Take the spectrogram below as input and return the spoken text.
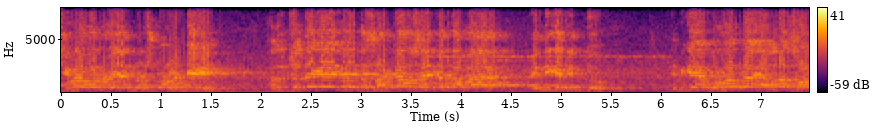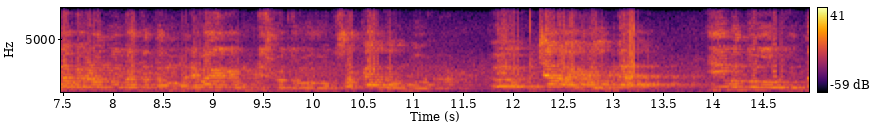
ಜೀವನವನ್ನು ಏನು ನಡೆಸ್ಕೊಂಡು ಹೊಂಟಿರಿ? ಅದ್ರ ಜೊತೆಗೆ ಇವತ್ತು ಸರ್ಕಾರ ಸಹಿತ ತಮ್ಮ ಬೆನ್ನಿಗೆ ನಿಂತು, ನಿಮಗೆ ಬರುವಂತ ಎಲ್ಲ ಸೌಲಭ್ಯಗಳನ್ನು ಇವತ್ತು ತಮ್ಮ ಮನೆ ಬಾಗಿಲಿಗೆ ಮುಟ್ಟಿಸ್ಬೇಕು ಅನ್ನೋದು ಒಂದು ಸರ್ಕಾರದ ಒಂದು ವಿಚಾರ ಆಗಿರೋದ್ರಿಂದ ಈ ಒಂದು ಇಂಥ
